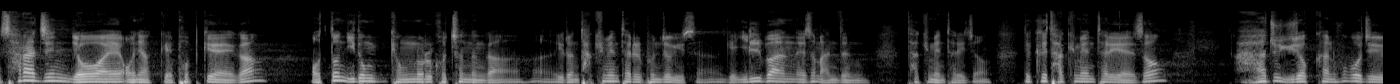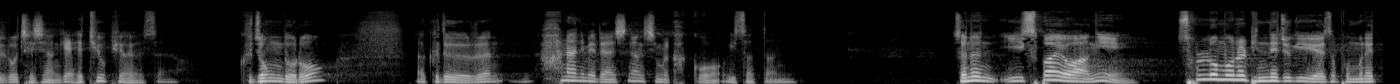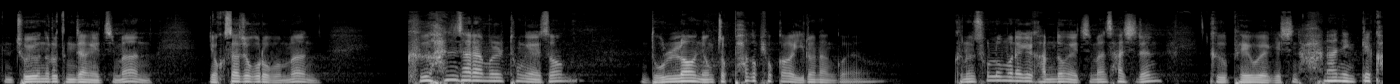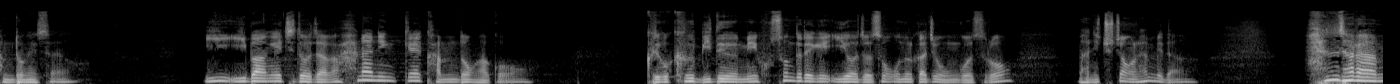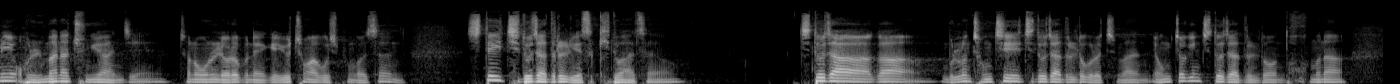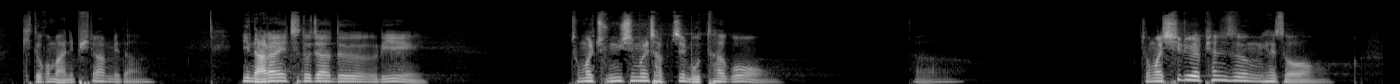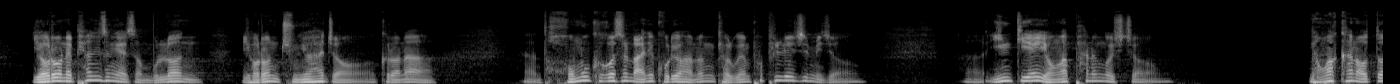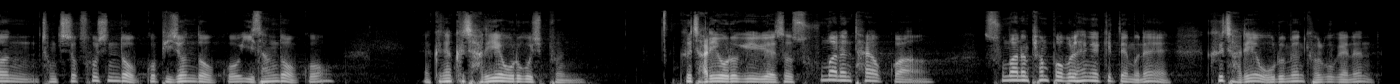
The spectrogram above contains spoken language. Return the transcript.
사라진 여호와의 언약궤 법궤가 어떤 이동 경로를 거쳤는가 이런 다큐멘터리를 본 적이 있어요. 이게 일반에서 만든 다큐멘터리죠. 근데 그 다큐멘터리에서 아주 유력한 후보지로 제시한 게 에티오피아였어요. 그 정도로 그들은 하나님에 대한 신앙심을 갖고 있었던. 저는 이 스바 여왕이 솔로몬을 빛내주기 위해서 본문의 조연으로 등장했지만 역사적으로 보면 그 한 사람을 통해서 놀라운 영적 파급 효과가 일어난 거예요. 그는 솔로몬에게 감동했지만 사실은 그 배후에 계신 하나님께 감동했어요. 이 이방의 지도자가 하나님께 감동하고 그리고 그 믿음이 후손들에게 이어져서 오늘까지 온 것으로 많이 추정을 합니다. 한 사람이 얼마나 중요한지 저는 오늘 여러분에게 요청하고 싶은 것은 시대의 지도자들을 위해서 기도하세요. 지도자가 물론 정치 지도자들도 그렇지만 영적인 지도자들도 너무나 기도가 많이 필요합니다. 이 나라의 지도자들이 정말 중심을 잡지 못하고 아, 정말 시류에 편승해서 여론에 편승해서 물론 여론 중요하죠. 그러나 너무 그것을 많이 고려하면 결국엔 포퓰리즘이죠. 아, 인기에 영합하는 것이죠. 명확한 어떤 정치적 소신도 없고 비전도 없고 이상도 없고 그냥 그 자리에 오르고 싶은 그 자리에 오르기 위해서 수많은 타협과 수많은 편법을 행했기 때문에 그 자리에 오르면 결국에는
